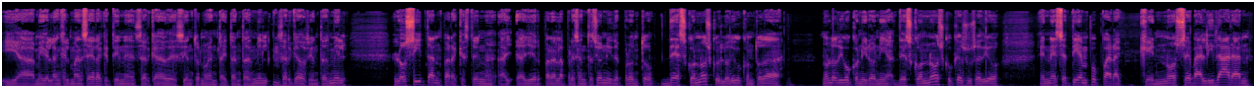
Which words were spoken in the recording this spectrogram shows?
y a Miguel Ángel Mancera, que tiene cerca de 190 y tantas mil, cerca de 200 mil. Lo citan para que estén ayer para la presentación y de pronto desconozco, y lo digo con toda, no lo digo con ironía, desconozco qué sucedió en ese tiempo para que no se validaran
